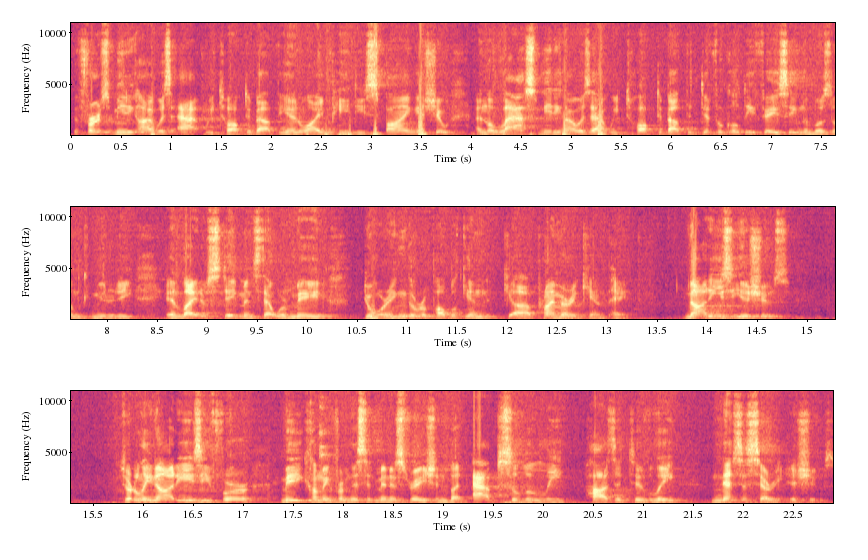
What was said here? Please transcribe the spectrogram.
The first meeting I was at, we talked about the NYPD spying issue, and the last meeting I was at, we talked about the difficulty facing the Muslim community in light of statements that were made during the Republican uh, primary campaign. Not easy issues, certainly not easy for me coming from this administration, but absolutely, positively necessary issues.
